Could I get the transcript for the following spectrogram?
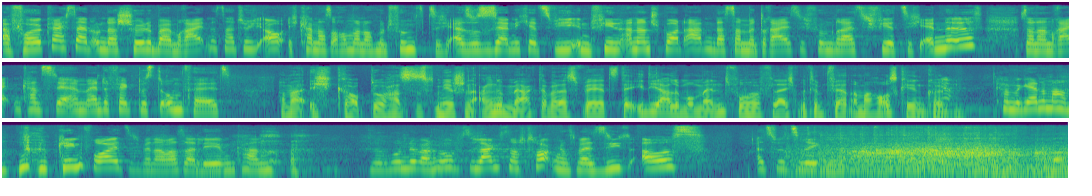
erfolgreich sein. Und das Schöne beim Reiten ist natürlich auch, ich kann das auch immer noch mit 50. Also es ist ja nicht jetzt wie in vielen anderen Sportarten, dass dann mit 30, 35, 40 Ende ist, sondern reiten kannst du ja im Endeffekt, bis du umfällst. Hör mal, ich glaube, du hast es mir schon angemerkt, aber das wäre jetzt der ideale Moment, wo wir vielleicht mit dem Pferd noch mal rausgehen könnten. Ja, können wir gerne machen. King freut sich, wenn er was erleben kann. Eine Runde über den Hof, solange es noch trocken ist, weil es sieht aus, als würde es regnen. Machen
